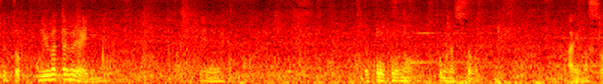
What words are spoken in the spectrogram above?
ちょっと夕方ぐらいにね、えー、ちょっと高校の友達と会いますと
